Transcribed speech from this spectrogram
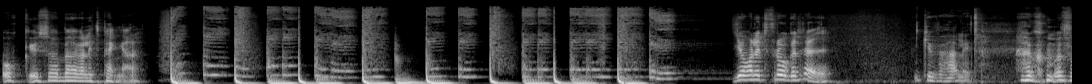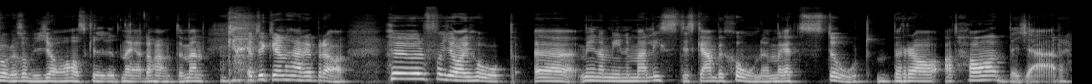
och så behöver jag lite pengar. Jag har lite frågor till dig. Gud vad härligt. Här kommer en fråga som jag har skrivit. Nej, det har jag inte. Men jag tycker den här är bra. Hur får jag ihop eh, mina minimalistiska ambitioner med ett stort bra att ha-begär?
